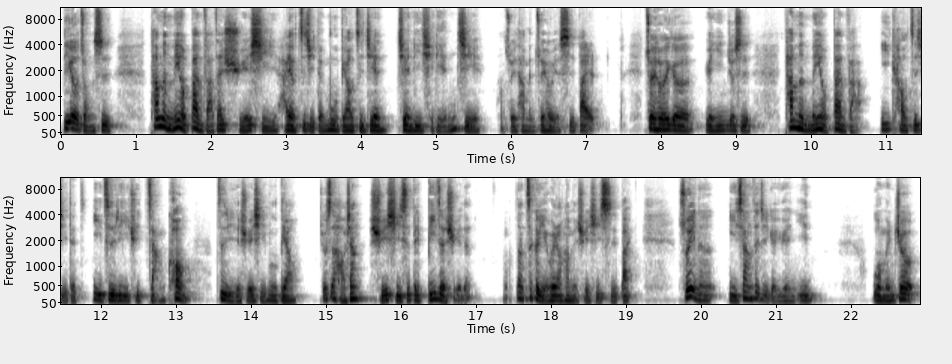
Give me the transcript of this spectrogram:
第二种是他们没有办法在学习还有自己的目标之间建立起连结。啊，所以他们最后也失败了。最后一个原因就是，他们没有办法依靠自己的意志力去掌控自己的学习目标，就是好像学习是被逼着学的。那这个也会让他们学习失败。所以呢，以上这几个原因，我们就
